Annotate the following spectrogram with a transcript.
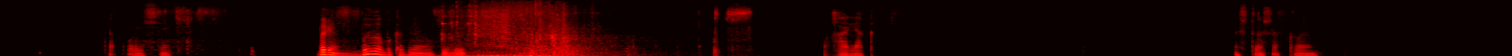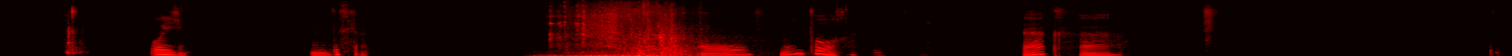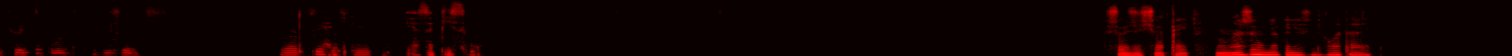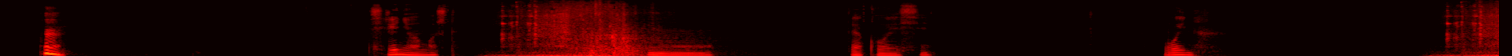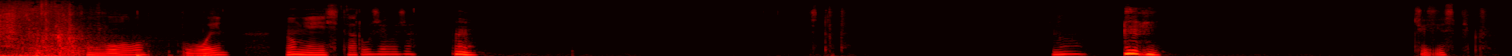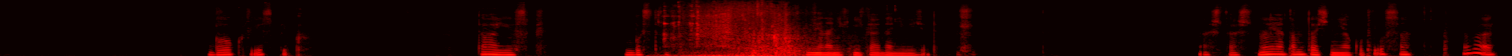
Такое себе. Блин, было бы когда он чуть Галяк. Ну что ж, откроем. Позже. Быстро. О, ну неплохо. Так, а, Ларцы какие-то. я записываю. Что же еще открыть? Ну, ножи у меня, конечно, не хватает. Хм. Среднего, может. М, Такое си. Войн. Во, воин. Ну, у меня есть это оружие уже. Что там? Ну. Че, юспик? Блок, юспик. Давай, юсп. Быстро. Мне на них никогда не везет. Ну что ж, ну я там точно не окупился. Давай.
